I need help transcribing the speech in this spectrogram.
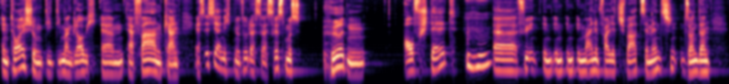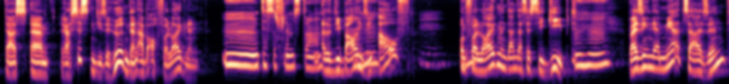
Enttäuschungen, die, die man, glaube ich, ähm, erfahren kann. Es ist ja nicht nur so, dass Rassismus Hürden aufstellt, äh, für in, in, in, in meinem Fall jetzt schwarze Menschen, sondern dass ähm, Rassisten diese Hürden dann aber auch verleugnen. Mm, Das ist das Schlimmste. Also die bauen sie auf und verleugnen dann, dass es sie gibt. Weil sie in der Mehrzahl sind,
